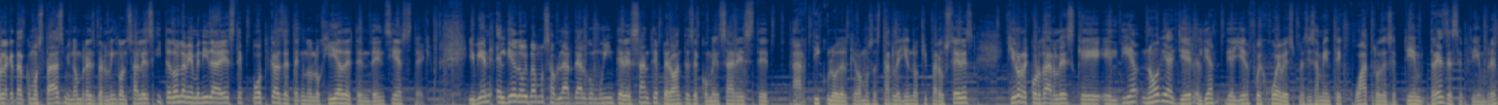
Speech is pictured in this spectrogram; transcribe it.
Hola, ¿qué tal? ¿Cómo estás? Mi nombre es Berlín González y te doy la bienvenida a este podcast de tecnología de Tendencias Tech. Y bien, el día de hoy vamos a hablar de algo muy interesante, pero antes de comenzar este artículo del que vamos a estar leyendo aquí para ustedes, quiero recordarles que el día, no de ayer, el día de ayer fue jueves, precisamente 4 de septiembre, 3 de septiembre,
